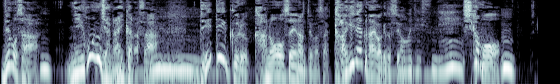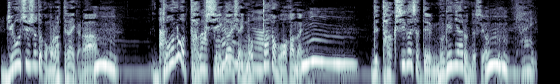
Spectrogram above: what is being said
でもさ、日本じゃないからさ、出てくる可能性なんていうのはさ、限りなくないわけですよ。そうですね。しかも、領収書とかもらってないから、どのタクシー会社に乗ったかもわかんない。で、タクシー会社って無限にあるんですよ。うんはい、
